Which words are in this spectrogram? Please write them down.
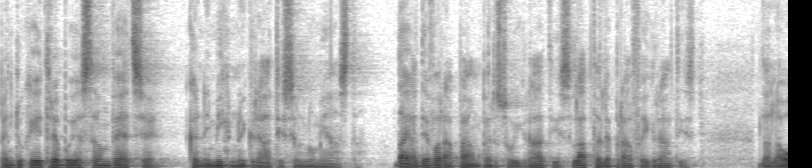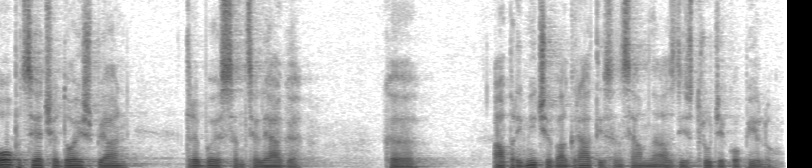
Pentru că ei trebuie să învețe că nimic nu-i gratis în lumea asta. Da, e adevărat, pampersul e gratis, laptele praf e gratis, dar la 8, 10, 12 ani trebuie să înțeleagă că a primi ceva gratis înseamnă a-ți distruge copilul.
